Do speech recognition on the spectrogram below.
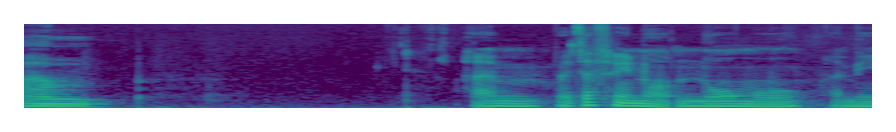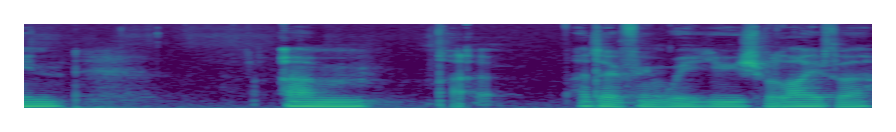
Um, Um, we're definitely not normal. I mean, um, I, I don't think we're usual either.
